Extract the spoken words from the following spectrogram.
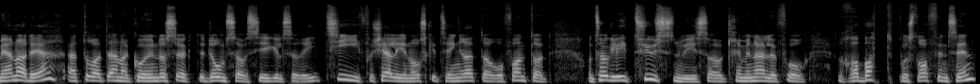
mener det, etter at NRK undersøkte domsavsigelser i ti forskjellige norske tingretter og fant at antagelig tusenvis av kriminelle får rabatt på straffen sin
